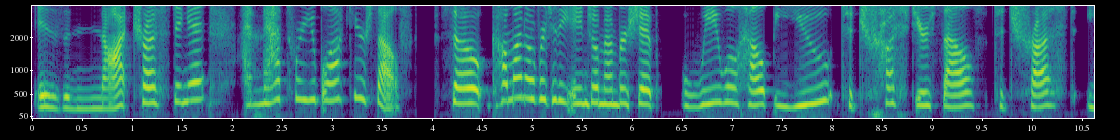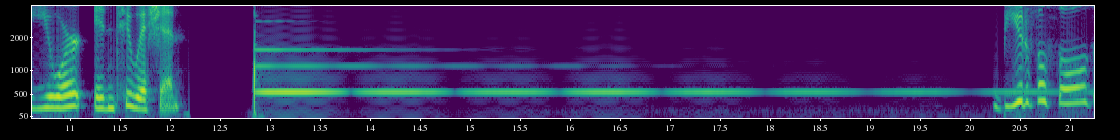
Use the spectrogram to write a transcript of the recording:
is not trusting it. And that's where you block yourself. So come on over to the angel membership. We will help you to trust yourself, to trust your intuition. Beautiful souls,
